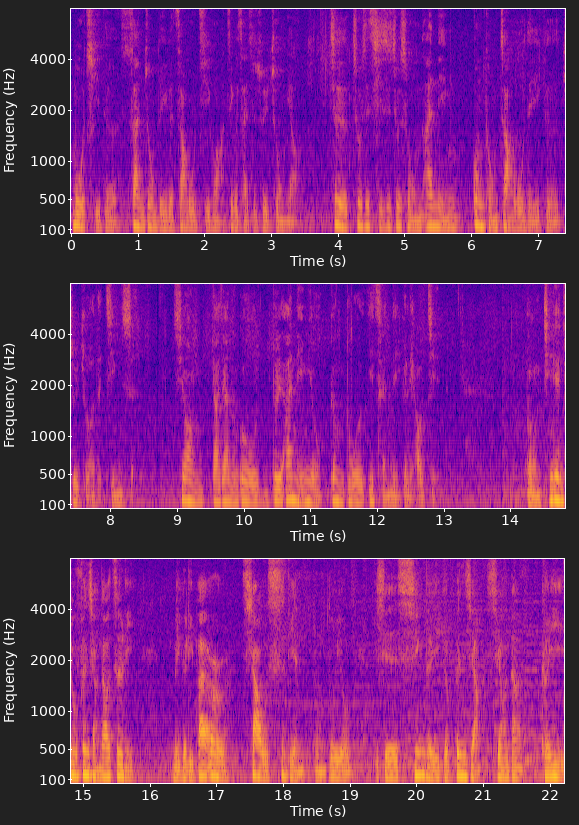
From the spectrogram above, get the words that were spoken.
末期的善终的一个照护计划，这个才是最重要。这就是其实就是我们安宁共同照护的一个最主要的精神。希望大家能够对安宁有更多一层的一个了解。嗯，今天就分享到这里。每个礼拜二下午四点，我们都有一些新的一个分享，希望大家可以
